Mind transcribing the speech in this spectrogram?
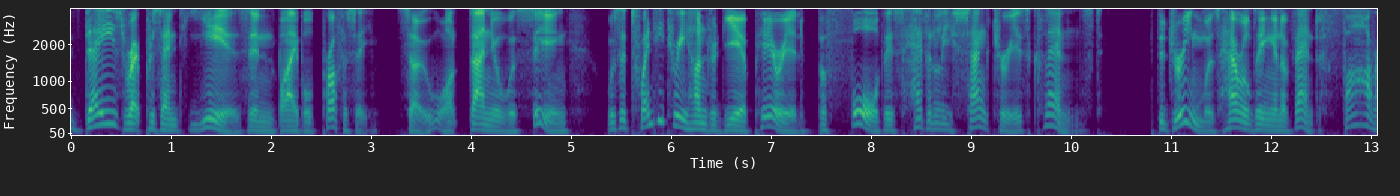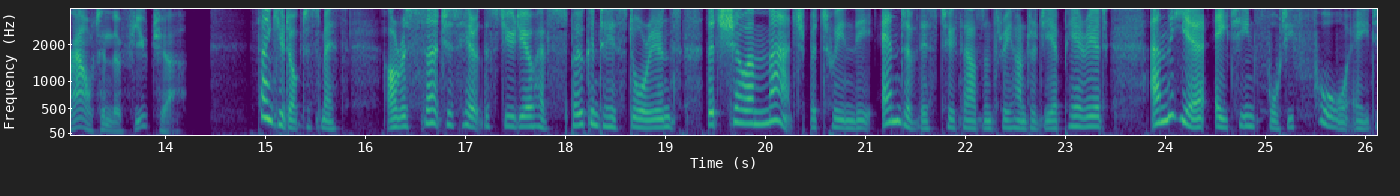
Days represent years in Bible prophecy. So, what Daniel was seeing was a 2300 year period before this heavenly sanctuary is cleansed. The dream was heralding an event far out in the future. Thank you, Dr. Smith. Our researchers here at the studio have spoken to historians that show a match between the end of this 2,300 year period and the year 1844 AD.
